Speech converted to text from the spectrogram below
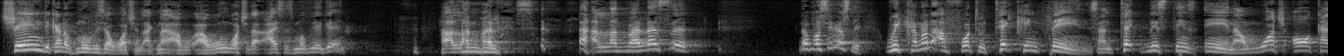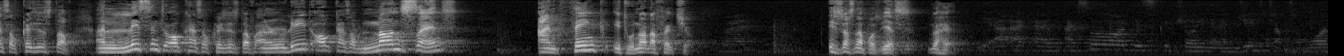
change the kind of movies you're watching. Like now, I, I won't watch that ISIS movie again. I learned my lesson. I learned my lesson. No, but seriously, we cannot afford to take in things and take these things in and watch all kinds of crazy stuff and listen to all kinds of crazy stuff and read all kinds of nonsense and think it will not affect you. It's just not possible. Yes, go ahead. Yeah, I, I, I saw this scripture in James chapter 1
